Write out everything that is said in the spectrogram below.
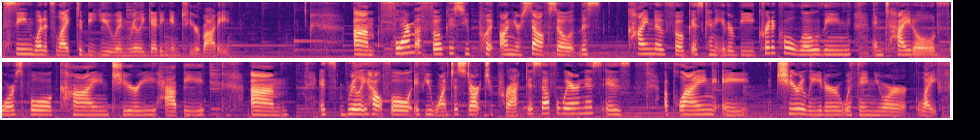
seeing what it's like to be you and really getting into your body. Um, form of focus you put on yourself. So, this kind of focus can either be critical, loathing, entitled, forceful, kind, cheery, happy. Um, it's really helpful if you want to start to practice self-awareness is applying a cheerleader within your life.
